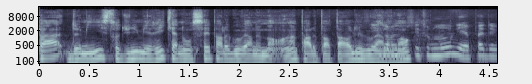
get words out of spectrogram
pas de ministre du numérique annoncé par le gouvernement, hein, par le porte-parole du gouvernement. C'est tout le monde, il n'y a pas de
